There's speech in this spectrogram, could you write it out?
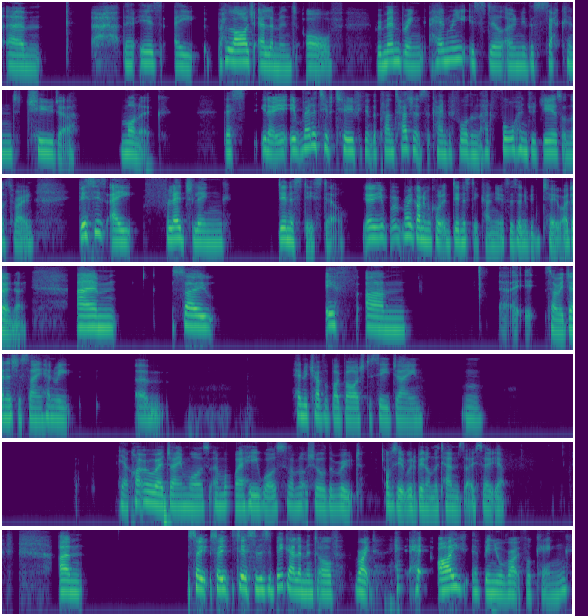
um, there is a large element of remembering Henry is still only the second Tudor monarch. This, you know, in, relative to if you think the Plantagenets that came before them that had 400 years on the throne, this is a fledgling dynasty still. Yeah, you probably can't even call it a dynasty, can you? If there's only been two, I don't know. Um, so if um, uh, sorry, Jenna's just saying Henry, um, Henry travelled by barge to see Jane. Mm. Yeah, I can't remember where Jane was and where he was, so I'm not sure the route. Obviously, it would have been on the Thames though, so yeah. Um, so so so there's a big element of right. I have been your rightful king.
